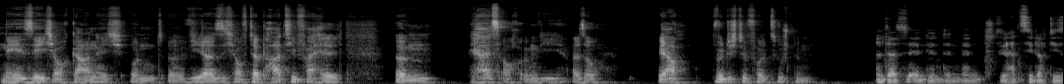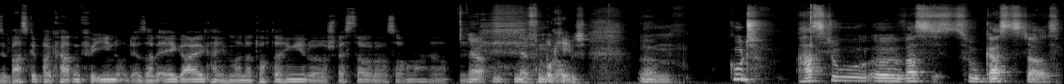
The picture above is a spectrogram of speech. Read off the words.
nee, sehe ich auch gar nicht. Und äh, wie er sich auf der Party verhält, ähm, ja, ist auch irgendwie, also ja, würde ich dir voll zustimmen. Und das, äh, dann, dann, dann hat sie doch diese Basketballkarten für ihn und er sagt, ey geil, kann ich mit meiner Tochter hingehen oder Schwester oder was auch immer. Ja, Ja, Neffen, Okay. glaube ich. Ähm, gut, hast du äh, was zu Gaststars?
